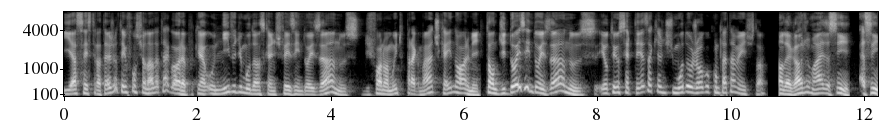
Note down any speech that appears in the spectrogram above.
e essa estratégia tem funcionado até agora, porque o nível de mudança que a gente fez em dois anos, de forma muito pragmática, é enorme. Então, de dois em dois anos, eu tenho certeza que a gente muda o jogo completamente, tá? Legal demais, assim, assim,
